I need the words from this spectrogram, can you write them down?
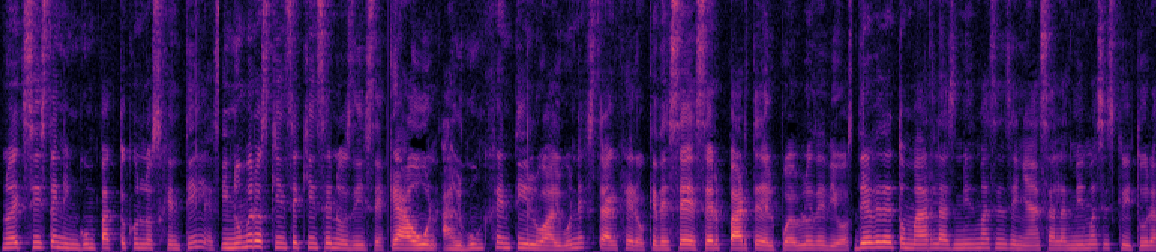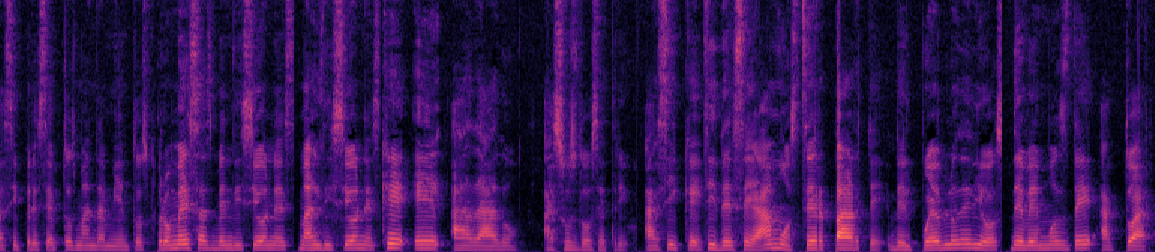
No existe ningún pacto con los gentiles. Y números 15:15 nos dice que aún algún gentil o algún extranjero que desee ser parte del pueblo de Dios debe de tomar las mismas enseñanzas, las mismas escrituras y preceptos, mandamientos, promesas, bendiciones, maldiciones que Él ha dado a sus doce tribus. Así que si deseamos ser parte del pueblo de Dios, debemos de actuar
